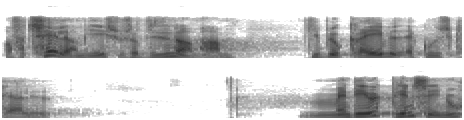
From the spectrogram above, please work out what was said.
og fortælle om Jesus og vidne om ham. De blev grebet af Guds kærlighed. Men det er jo ikke pinse endnu.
